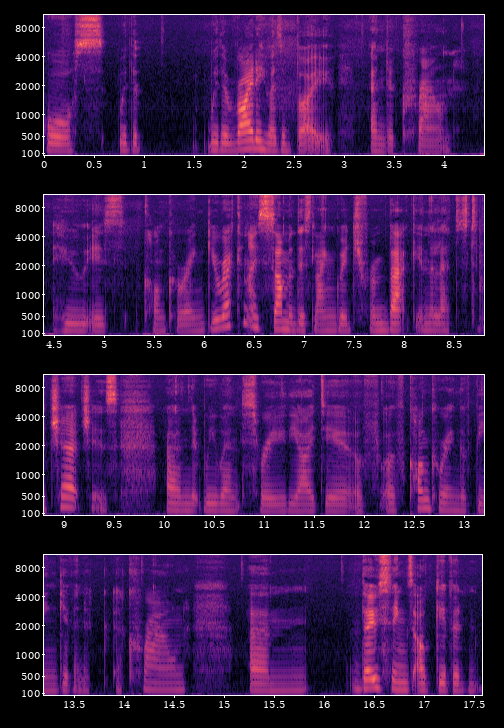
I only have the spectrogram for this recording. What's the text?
horse with a with a rider who has a bow and a crown, who is conquering. You recognise some of this language from back in the letters to the churches um, that we went through. The idea of of conquering, of being given a a crown. Um, those things are given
